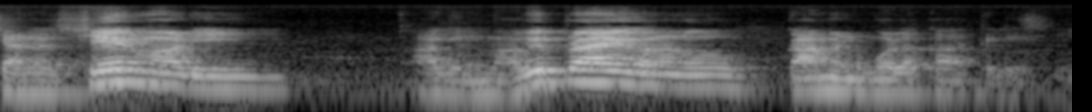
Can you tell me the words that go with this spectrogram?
ಚಾನಲ್ ಶೇರ್ ಮಾಡಿ, ಹಾಗೆ ನಿಮ್ಮ ಅಭಿಪ್ರಾಯಗಳನ್ನು ಕಾಮೆಂಟ್ ಮೂಲಕ ತಿಳಿಸಿ.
